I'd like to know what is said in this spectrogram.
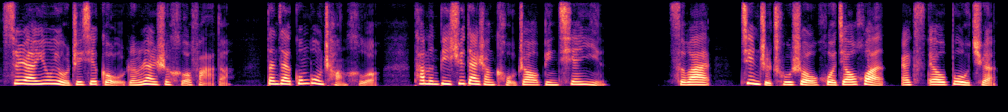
虽然拥有这些狗仍然是合法的，但在公共场合，它们必须戴上口罩并牵引。此外，禁止出售或交换 XL 布偶犬。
